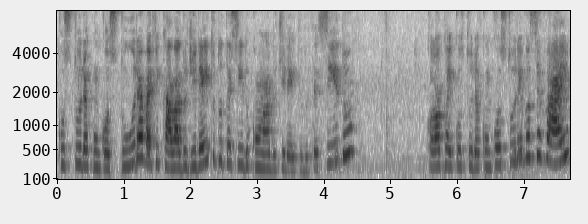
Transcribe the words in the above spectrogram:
costura com costura, vai ficar lado direito do tecido com lado direito do tecido. Coloca aí costura com costura e você vai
